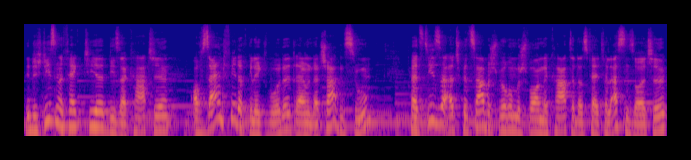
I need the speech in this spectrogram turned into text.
die durch diesen Effekt hier dieser Karte auf seinen Friedhof gelegt wurde, 300 Schaden zu. Falls diese als Spezialbeschwörung beschworene Karte das Feld verlassen sollte,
